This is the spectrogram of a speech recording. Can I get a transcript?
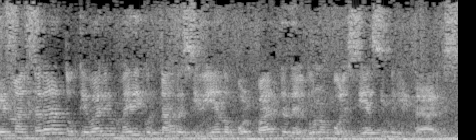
el maltrato que varios médicos están recibiendo por parte de algunos policías y militares.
